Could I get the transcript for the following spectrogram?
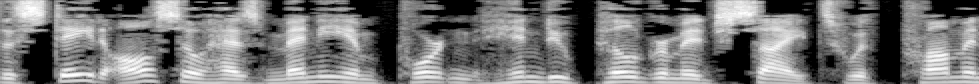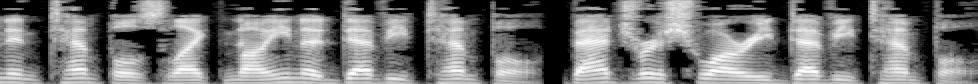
The state also has many important Hindu pilgrimage sites with prominent temples like Naina Devi Temple, Bajreshwari Devi Temple,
